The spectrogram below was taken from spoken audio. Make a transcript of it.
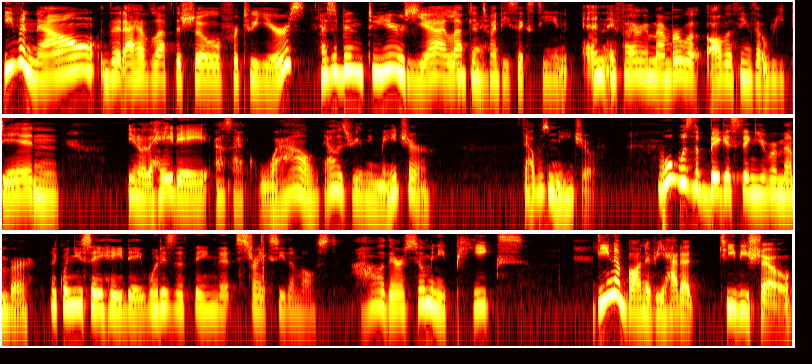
Even now that I have left the show for 2 years, Has it been two years? yeah, I left in 2016. And if I remember what all the things that we did and you know, the heyday, I was like, "Wow, that was really major." That was major. What was the biggest thing you remember? Like when you say heyday, what is the thing that strikes you the most? Oh, there are so many peaks. Dina Bonnevie had a TV show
